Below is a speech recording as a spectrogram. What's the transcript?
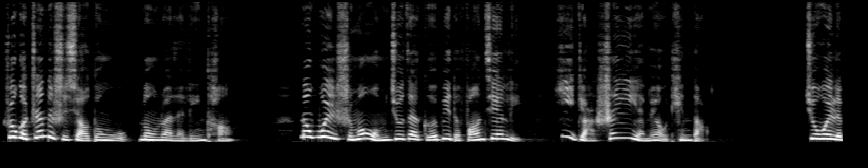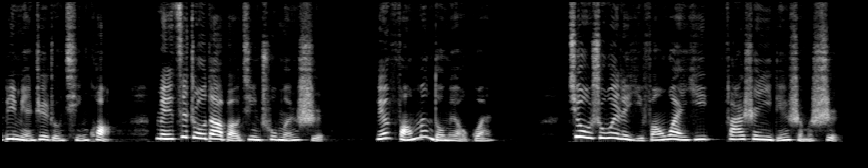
如果真的是小动物弄乱了灵堂，那为什么我们就在隔壁的房间里一点声音也没有听到？就为了避免这种情况，每次周大宝进出门时，连房门都没有关，就是为了以防万一发生一点什么事，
